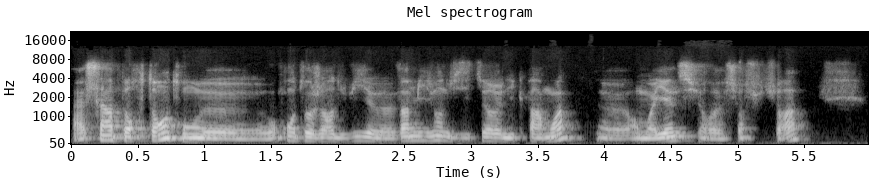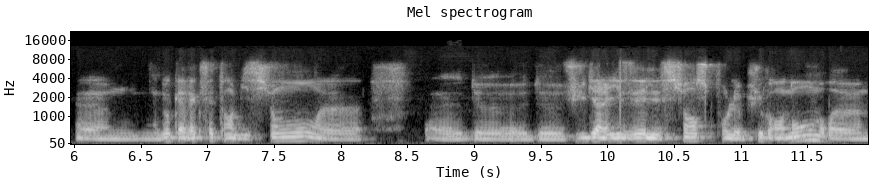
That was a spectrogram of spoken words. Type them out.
assez importante. On, compte aujourd'hui 20 millions de visiteurs uniques par mois en moyenne sur, sur Futura. donc avec cette ambition de, vulgariser les sciences pour le plus grand nombre,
